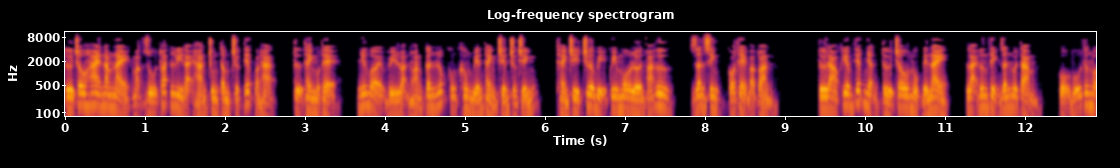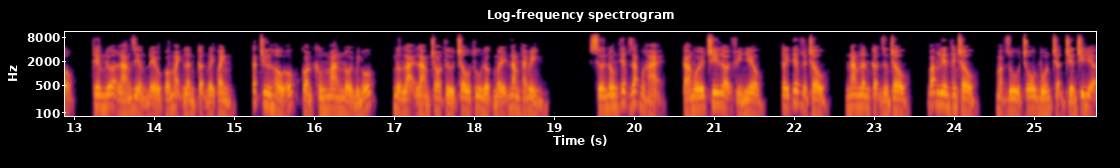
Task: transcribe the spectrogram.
từ châu hai năm này, mặc dù thoát ly đại hán trung tâm trực tiếp quản hạt, tự thành một thể, nhưng bởi vì loạn hoàng cân lúc cũng không biến thành chiến trường chính, thành trì chưa bị quy mô lớn phá hư, dân sinh có thể bảo toàn. Từ đào khiêm tiếp nhận từ châu mục đến nay, lại hưng thịnh dân nuôi tạm, cổ vũ thương mậu, thêm nữa láng giềng đều có mạnh lân cận vây quanh, các chư hầu ốc còn không mang nổi mình ốc, ngược lại làm cho từ châu thu được mấy năm thái bình. Sườn đông tiếp giáp bậc hải, cá mới chi lợi phì nhiều, tây tiếp duyệt châu, nam lân cận dương châu, bắc liên thanh châu, mặc dù châu bốn trận chiến tri địa,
